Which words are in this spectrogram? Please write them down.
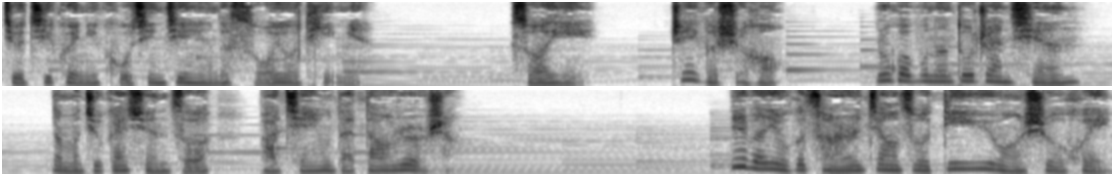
就击溃你苦心经营的所有体面。所以，这个时候，如果不能多赚钱，那么就该选择把钱用在刀刃上。日本有个词儿叫做“低欲望社会”，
